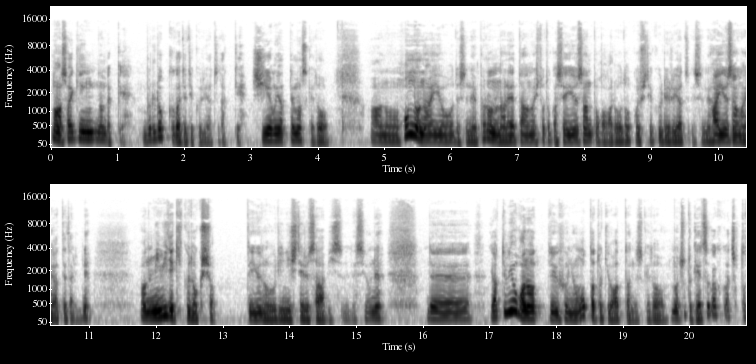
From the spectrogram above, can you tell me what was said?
まあ最近なんだっけブルドックが出てくるやつだっけ CM やってますけどあの本の内容をですねプロのナレーターの人とか声優さんとかが朗読してくれるやつですよね俳優さんがやってたりねあの耳で聞く読書っていうのを売りにしてるサービスですよね。でやってみようかなっていうふうに思った時はあったんですけど、まあ、ちょっと月額がちょっと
